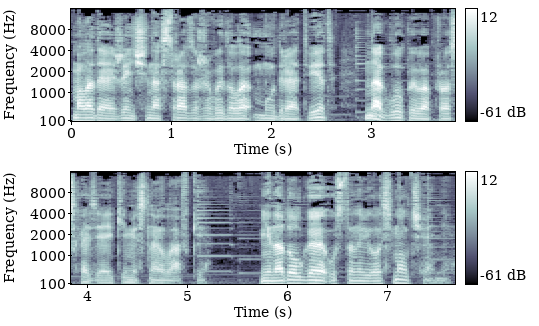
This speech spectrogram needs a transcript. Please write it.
Молодая женщина сразу же выдала мудрый ответ на глупый вопрос хозяйки мясной лавки. Ненадолго установилось молчание.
